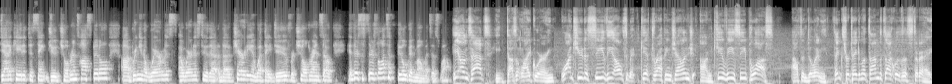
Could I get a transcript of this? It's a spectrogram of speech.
dedicated to St. Jude Children's Hospital, uh, bringing awareness awareness to the, the charity and what they do for children. So there's there's lots of feel good moments as well. He owns hats he doesn't like wearing. Want you to see the ultimate gift wrapping challenge on QVC Plus. Alton DuLaney, thanks for taking the time to talk with us today.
